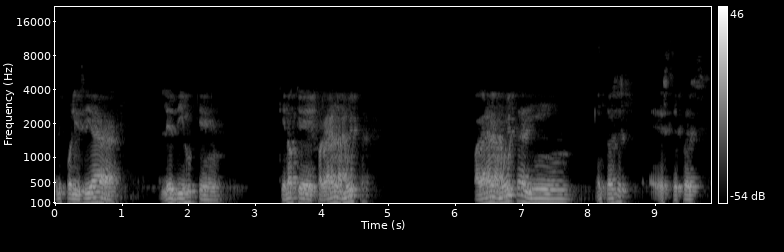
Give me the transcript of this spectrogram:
el, policía les dijo que, que no, que pagaran la multa pagaran la multa y entonces, este, pues,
